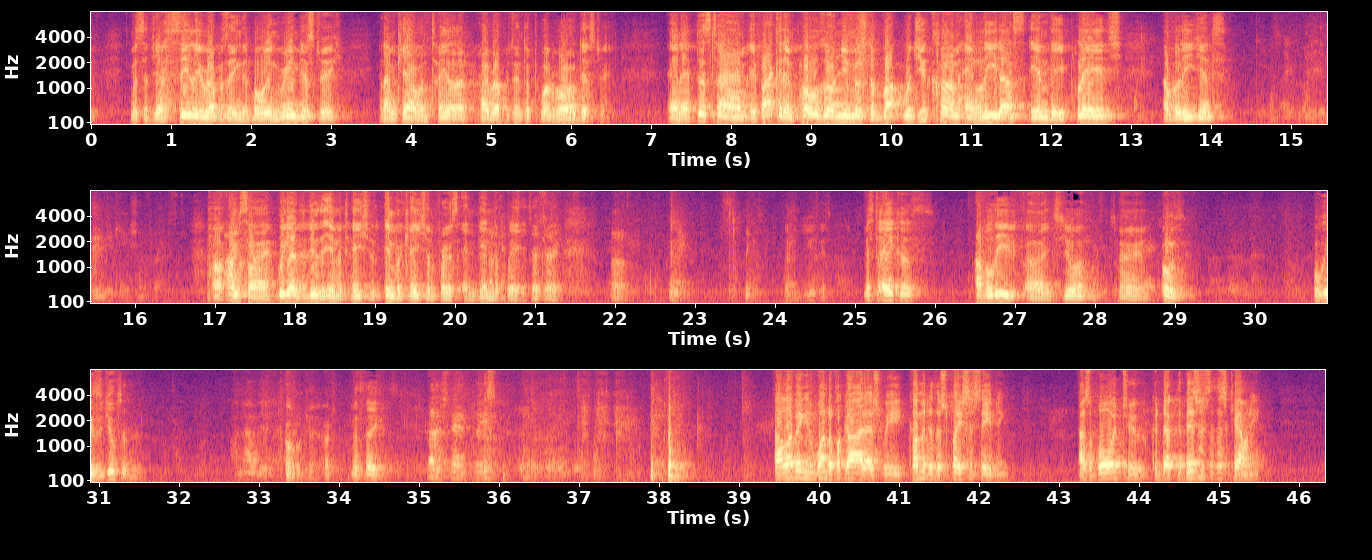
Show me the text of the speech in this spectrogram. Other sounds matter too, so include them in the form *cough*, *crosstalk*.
Mr. Jeff Seeley, representing the Bowling Green District, and I'm Calvin Taylor, I represent the Port Royal District. And at this time, if I could impose on you, Mr. Buck, would you come and lead us in the Pledge of Allegiance? Oh, I'm sorry, we got to do the invitation, invocation first and then the pledge, okay? Uh, Mr. Akers, I believe uh, it's your turn. Oh, is it- oh, is it your turn? Oh, okay, okay. Mr. Akers. Let us stand, please. Our loving and wonderful God, as we come into this place this evening, as a board to conduct the business of this county,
